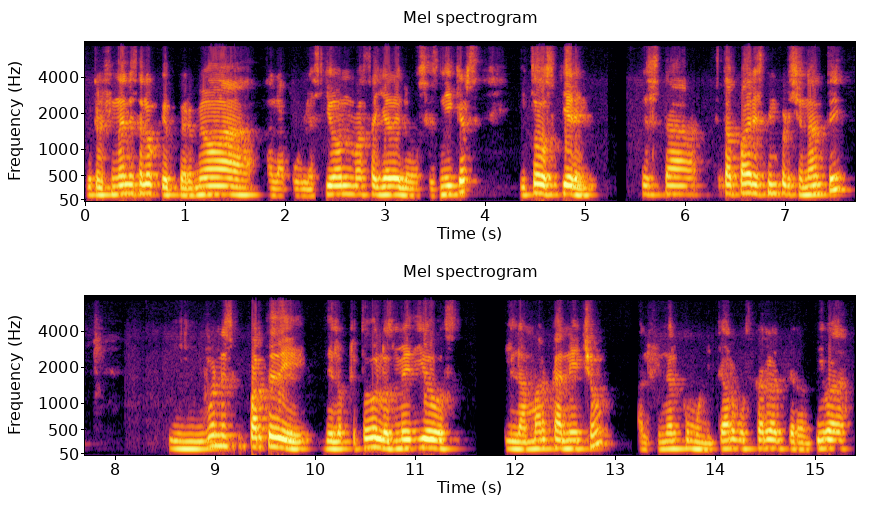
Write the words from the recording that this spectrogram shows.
porque al final es algo que permeó a, a, la población más allá de los sneakers y todos quieren. Está, está padre, está impresionante. Y bueno, es parte de, de lo que todos los medios y la marca han hecho, al final comunicar, buscar la alternativa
